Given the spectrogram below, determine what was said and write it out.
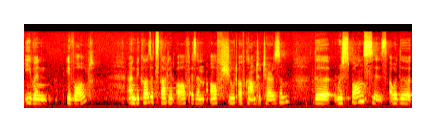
even evolved, and because it started off as an offshoot of counterterrorism, the responses or the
